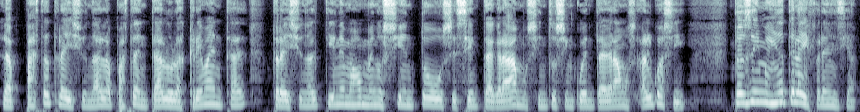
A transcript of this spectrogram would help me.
la pasta tradicional, la pasta dental o la crema dental tradicional tiene más o menos 160 gramos, 150 gramos, algo así. Entonces imagínate la diferencia,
